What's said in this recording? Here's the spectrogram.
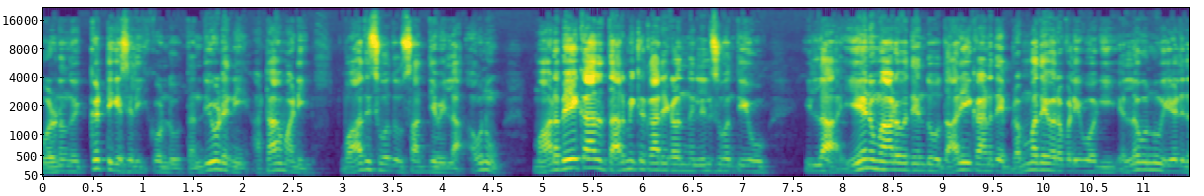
ವರ್ಣನು ಇಕ್ಕಟ್ಟಿಗೆ ಸಿಲುಕಿಕೊಂಡು ತಂದೆಯೊಡನೆ ಹಠ ಮಾಡಿ ವಾದಿಸುವುದು ಸಾಧ್ಯವಿಲ್ಲ. ಅವನು ಮಾಡಬೇಕಾದ ಧಾರ್ಮಿಕ ಕಾರ್ಯಗಳನ್ನು ನಿಲ್ಲಿಸುವಂತೆಯೂ ಇಲ್ಲ. ಏನು ಮಾಡುವುದೆಂದು ದಾರಿ ಕಾಣದೆ ಬ್ರಹ್ಮದೇವರ ಬಳಿ ಹೋಗಿ ಎಲ್ಲವನ್ನೂ ಹೇಳಿದ.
